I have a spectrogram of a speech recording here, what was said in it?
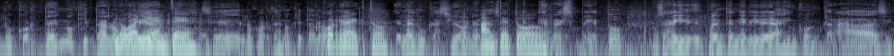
Lo cortés no quita lo, Lo valiente. Sí, lo cortés no quita lo Correcto. valiente. Es la educación, el, Ante todo. el respeto. O sea, y pueden tener ideas encontradas, y-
